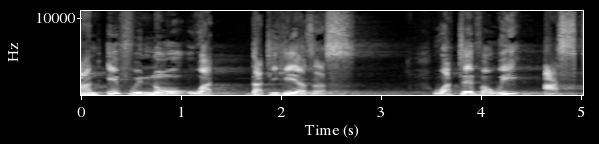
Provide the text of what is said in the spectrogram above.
And if we know what that he hears us, whatever we ask,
